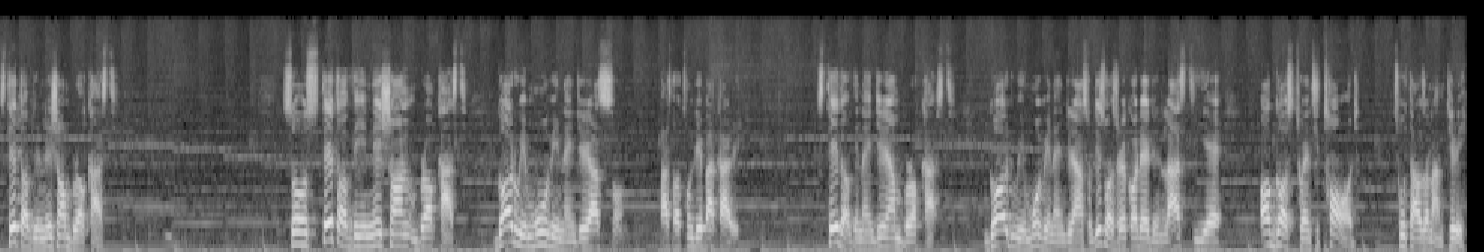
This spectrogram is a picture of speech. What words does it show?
State of the nation broadcast. So state of the nation broadcast. God will move in nigeria soon. Pastor tunde bakare state of the nigerian broadcast god will move in nigeria So this was recorded in last year august 23rd 2003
